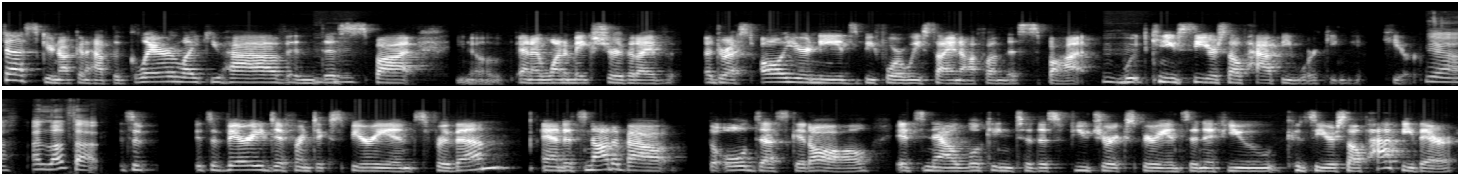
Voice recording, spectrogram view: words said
desk. You're not going to have the glare like you have in mm-hmm. this spot, you know, and I want to make sure that I've addressed all your needs before we sign off on this spot. Mm-hmm. Can you see yourself happy working here? Yeah, I love that. It's a it's a very different experience for them and it's not about the old desk at all. It's now looking to this future experience and if you could see yourself happy there,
